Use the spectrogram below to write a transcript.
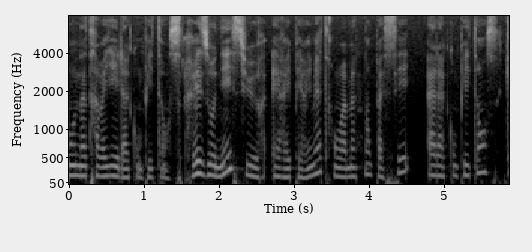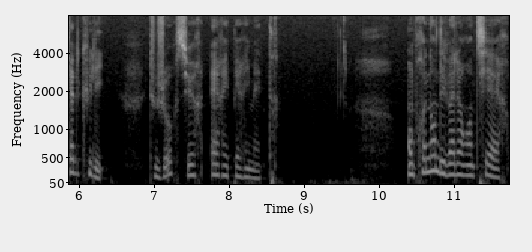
on a travaillé la compétence raisonnée sur R et périmètre. On va maintenant passer à la compétence calculée, toujours sur R et périmètre. En prenant des valeurs entières,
